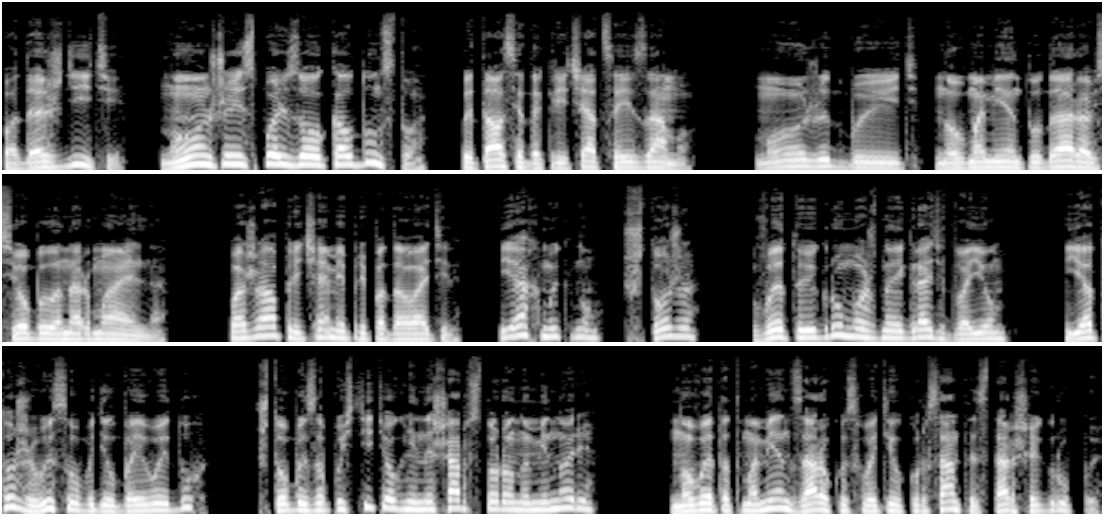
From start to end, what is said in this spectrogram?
Подождите, но он же использовал колдунство. Пытался докричаться Изаму. Может быть, но в момент удара все было нормально. Пожал плечами преподаватель. Я хмыкнул. Что же? В эту игру можно играть вдвоем. Я тоже высвободил боевой дух, чтобы запустить огненный шар в сторону Минори. Но в этот момент за руку схватил курсант из старшей группы.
